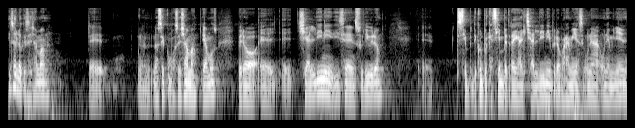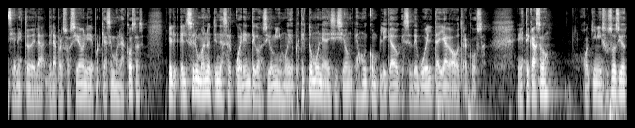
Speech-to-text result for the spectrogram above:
Eso es lo que se llama, eh, no, sé cómo se llama, digamos, pero eh, Cialdini dice en su libro, siempre, disculpe que siempre traiga el Cialdini, pero para mí es una, eminencia en esto de la, persuasión y de por qué hacemos las cosas, que el, ser humano tiende a ser coherente consigo mismo y después que toma una decisión es muy complicado que se dé vuelta y haga otra cosa. En este caso, Joaquín y sus socios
